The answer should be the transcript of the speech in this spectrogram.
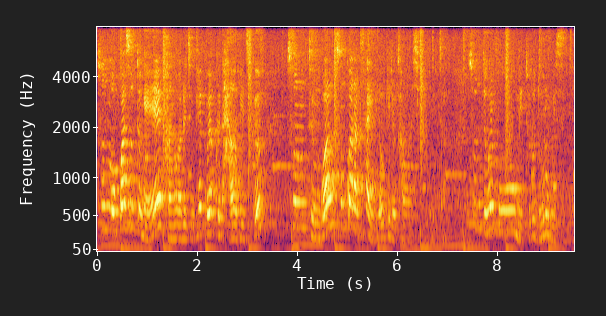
손목과 손등에 강화를 지금 했고요. 그 다음에 지금 손등과 손가락 사이 여기를 강화시키고 있죠. 손등을 꼭 밑으로 누르고 있습니다.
